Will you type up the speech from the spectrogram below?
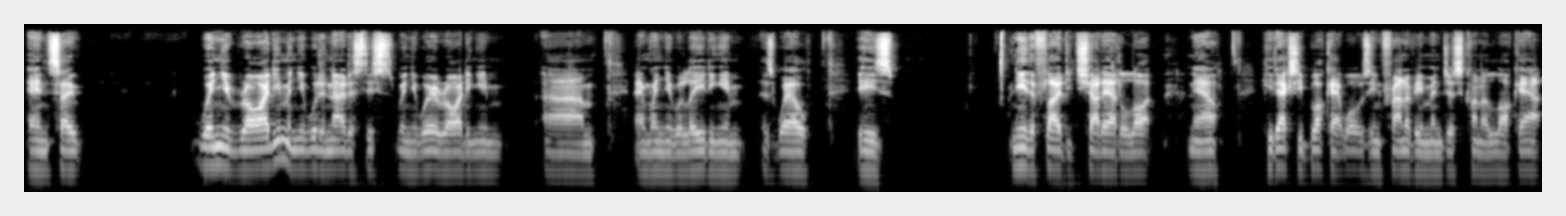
and so when you ride him, and you would have noticed this when you were riding him um, and when you were leading him as well, is near the float he'd shut out a lot. Now he'd actually block out what was in front of him and just kind of lock out.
